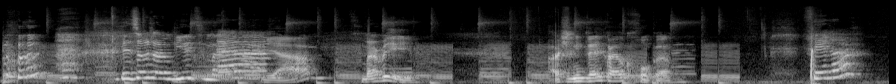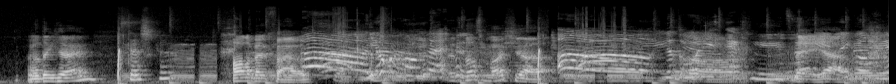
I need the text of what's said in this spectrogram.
Dit is sowieso een beauty man. Ja? Maar wie? Als je het niet weet, kan je ook gokken. Vera? Wat denk jij? Teske? Allebei fout. Oh, jammer. Het was Masha. Oh, dat hoor je echt niet. Nee, ja. Ik wil niet.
